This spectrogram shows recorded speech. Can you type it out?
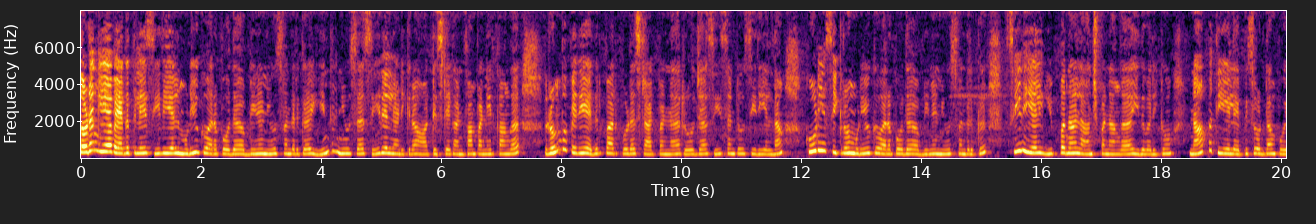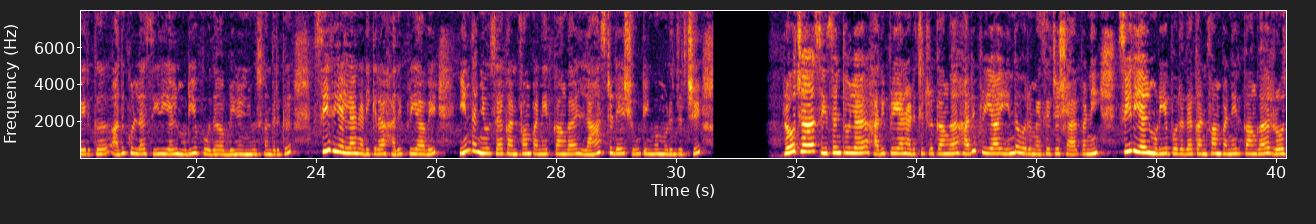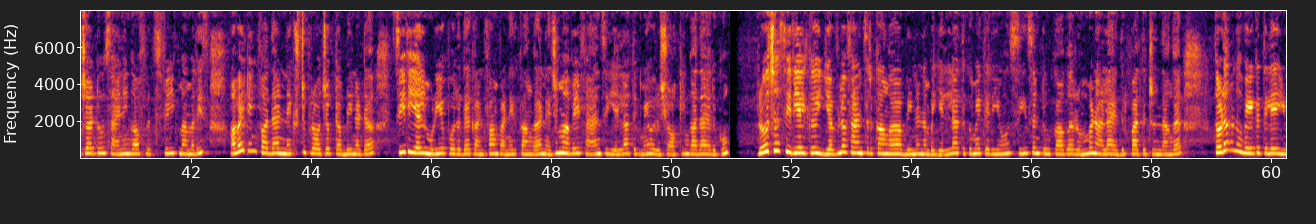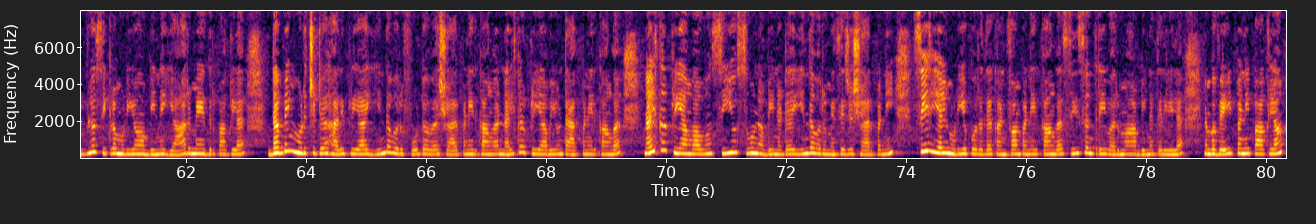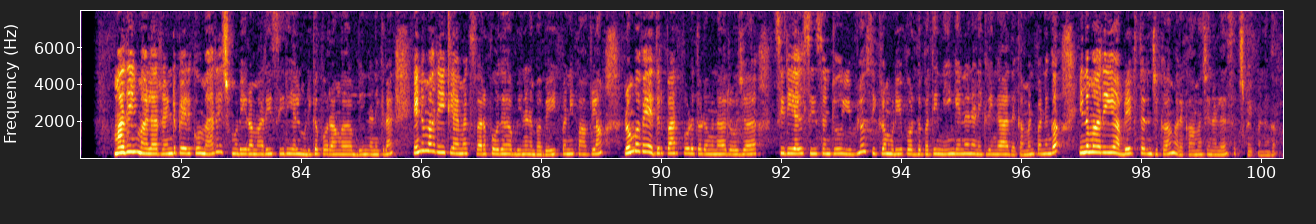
தொடங்கிய வேகத்திலே சீரியல் முடிவுக்கு வரப்போகுது அப்படின்னு நியூஸ் வந்திருக்கு. இந்த நியூஸை சீரியல் நடிக்கிற ஆர்டிஸ்டே கன்ஃபார்ம் பண்ணியிருக்காங்க. ரொம்ப பெரிய எதிர்பார்ப்போடு ஸ்டார்ட் பண்ண ரோஜா சீசன் டூ சீரியல் தான். கூடிய சீக்கிரம் முடிவுக்கு வரப்போகுது அப்படின்னு நியூஸ் வந்திருக்கு. சீரியல் இப்போ தான் லான்ச் பண்ணாங்க. இது வரைக்கும் நாற்பத்தி ஏழு எபிசோட் தான் போயிருக்கு. அதுக்குள்ளே சீரியல் முடிய போகுது அப்படின்னு நியூஸ் வந்திருக்கு. சீரியலில் நடிக்கிற ஹரிப்ரியாவே இந்த நியூஸை கன்ஃபார்ம் பண்ணியிருக்காங்க. லாஸ்ட் டே ஷூட்டிங்கும் முடிஞ்சிருச்சு. ரோஜா சீசன் டூவில் ஹரிப்ரியா நடிச்சிட்டு இருக்காங்க ஹரிப்ரியா இந்த ஒரு மெசேஜை ஷேர் பண்ணி சீரியல் முடிய போகிறத கன்ஃபார்ம் பண்ணியிருக்காங்க Roja two signing off with sweet memories awaiting for the next project அப்படின்னுட்டு சீரியல் முடிய போகிறத கன்ஃபார்ம் பண்ணியிருக்காங்க நிஜமாவே ஃபேன்ஸ் எல்லாத்துக்குமே ஒரு ஷாக்கிங்காக தான் இருக்கும். ரோஜா சீரியலுக்கு எவ்வளோ ஃபேன்ஸ் இருக்காங்க அப்படின்னு நம்ம எல்லாத்துக்குமே தெரியும். சீசன் டூக்காக ரொம்ப நாளாக எதிர்பார்த்துட்டு இருந்தாங்க தொடங்கின வேகத்திலே இவ்வளோ சீக்கிரம் முடியும் அப்படின்னு யாருமே எதிர்பார்க்கல. டப்பிங் முடிச்சுட்டு ஹரிப்ரியா இந்த ஒரு ஃபோட்டோவை ஷேர் பண்ணியிருக்காங்க. நல்கர் பிரியாவையும் டேக் பண்ணியிருக்காங்க. நல்கர் பிரியாங்காவும் சியூ சூன் அப்படின்னுட்டு இந்த ஒரு மெசேஜை ஷேர் பண்ணி சீரியல் முடிய போகிறத கன்ஃபார்ம் பண்ணியிருக்காங்க. சீசன் த்ரீ வருமா அப்படின்னு தெரியல. நம்ம வெயிட் பண்ணி பார்க்கலாம். மதி மலர் ரெண்டு பேருக்கும் மேரேஜ் முடிகிற மாதிரி சீரியல் முடிக்க போகிறாங்க அப்படின்னு நினைக்கிறேன். என்ன மாதிரி கிளைமேக்ஸ் வரப்போகுது அப்படின்னு நம்ம வெயிட் பண்ணி பார்க்கலாம். ரொம்பவே எதிர்பார்ப்போடு தொடங்கின ரோஜா சீரியல் சீசன் டூ இவ்வளோ சீக்கிரம் முடிய போகிறத பற்றி நீங்கள் என்ன நினைக்கிறீங்க? அதை கமெண்ட் பண்ணுங்கள் இந்த மாதிரி அப்டேட்ஸ் தெரிஞ்சுக்க மறக்காமல் சேனலை சப்ஸ்கிரைப் பண்ணுங்கள்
